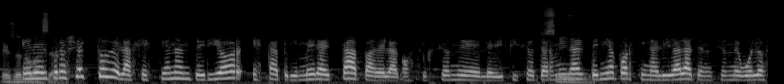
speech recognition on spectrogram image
en el proyecto de la gestión anterior, esta primera etapa de la construcción del edificio terminal tenía por finalidad la atención de vuelos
